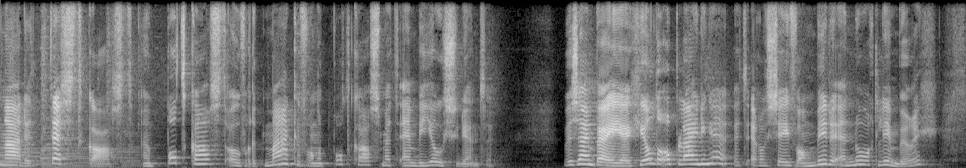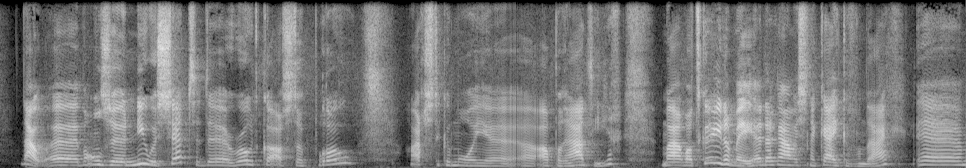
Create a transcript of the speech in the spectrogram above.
naar de Testcast, een podcast over het maken van een podcast met MBO-studenten. We zijn bij eh, Gildeopleidingen, het ROC van Midden- en Noord-Limburg. Nou, we hebben onze nieuwe set, de Roadcaster Pro. Hartstikke mooi uh, apparaat hier. Maar wat kun je ermee? Hè? Daar gaan we eens naar kijken vandaag. Ehm,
